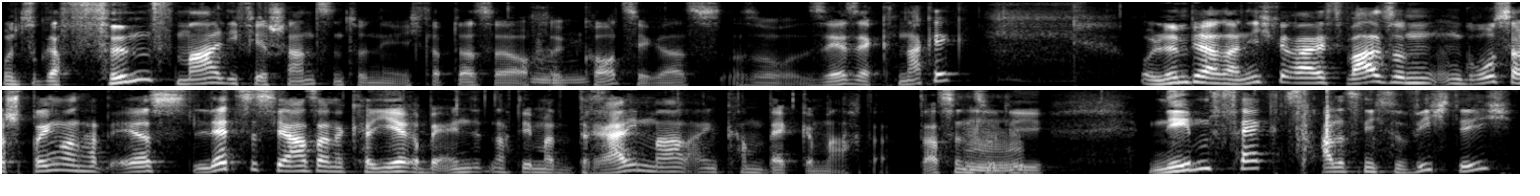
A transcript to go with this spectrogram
und sogar fünfmal die Vier-Schanzentournee. Ich glaube, das ist ja auch Rekordsieger. Ist Also sehr, sehr knackig. Olympia hat er nicht gereicht, war also ein, ein großer Springer und hat erst letztes Jahr seine Karriere beendet, nachdem er dreimal ein Comeback gemacht hat. Das sind so die Nebenfacts, alles nicht so wichtig.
